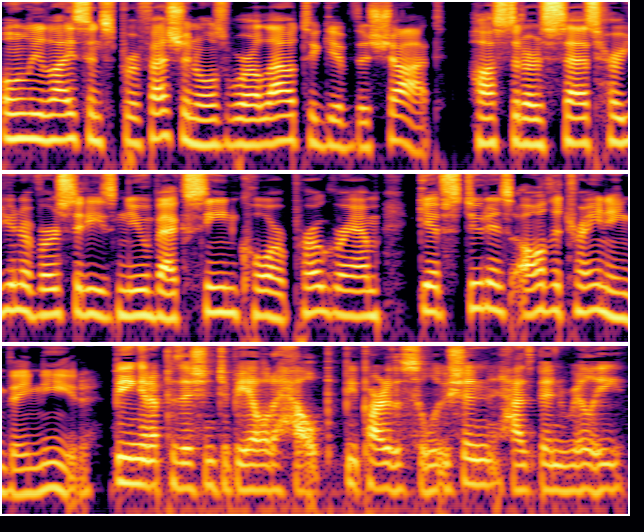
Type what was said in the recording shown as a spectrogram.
only licensed professionals were allowed to give the shot. Hostetter says her university's new Vaccine Corps program gives students all the training they need. Being in a position to be able to help be part of the solution has been really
